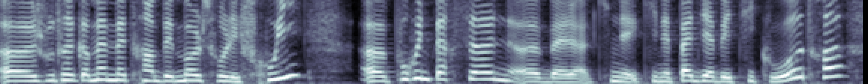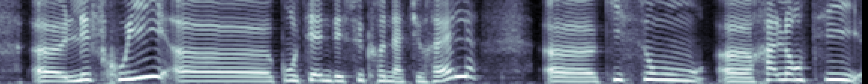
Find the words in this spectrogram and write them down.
je voudrais quand même mettre un bémol sur les fruits. Pour une personne ben, qui n'est pas diabétique ou autre, les fruits contiennent des sucres naturels qui sont ralentis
